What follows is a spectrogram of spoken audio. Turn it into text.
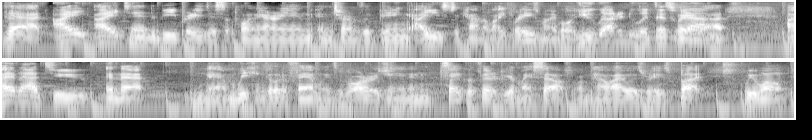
that I I tend to be pretty disciplinarian in terms of being. I used to kind of like raise my voice. You got to do it this way Yeah. or that. I have had to, and that man, we can go to families of origin and psychotherapy of myself on how I was raised, but we won't.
